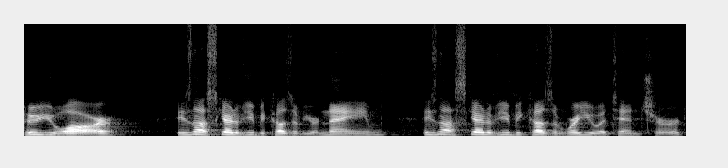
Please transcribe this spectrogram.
who you are. He's not scared of you because of your name. He's not scared of you because of where you attend church.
